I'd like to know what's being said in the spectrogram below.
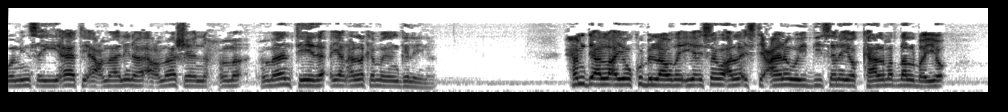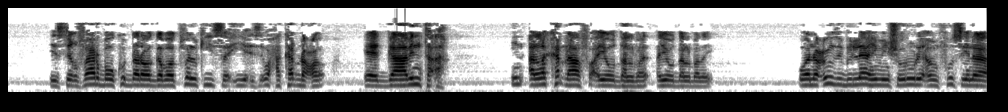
wa min sayi'aati acmaalinaa acmaasheenna xumaanteeda ayaan alle ka magangelaynaa. Xamdi alle ayuu ku bilowday iyo isagoo alle isticaano weydiisanayo kaalmo dalbayo. Istikfaar buu ku daro gaboodfalkiisa iyo waxa ka dhaco ee gaabinta ah in alle ka dhaafo ayuu dalbaday. Wa nacuudu billaahi min shuruuri anfusinaa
